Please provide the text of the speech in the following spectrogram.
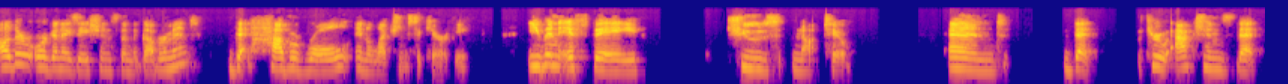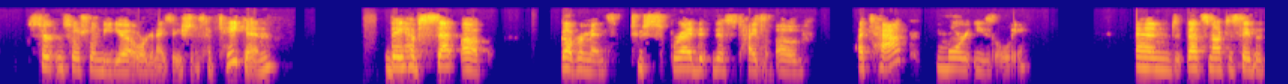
other organizations than the government that have a role in election security, even if they choose not to. And that through actions that certain social media organizations have taken, they have set up governments to spread this type of attack more easily. And that's not to say that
